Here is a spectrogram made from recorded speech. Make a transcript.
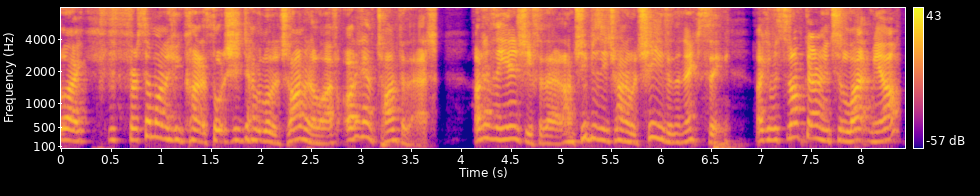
Like for someone who kind of thought she didn't have a lot of time in her life, I don't have time for that. I don't have the energy for that. I'm too busy trying to achieve the next thing. Like if it's not going to light me up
